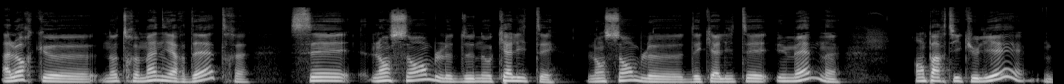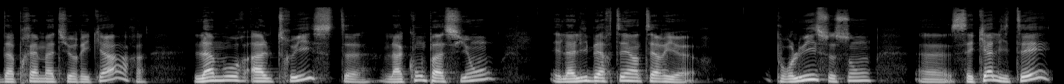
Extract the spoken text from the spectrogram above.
Alors que notre manière d'être, c'est l'ensemble de nos qualités, l'ensemble des qualités humaines, en particulier, d'après Mathieu Ricard, l'amour altruiste, la compassion et la liberté intérieure. Pour lui, ce sont euh, ces qualités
